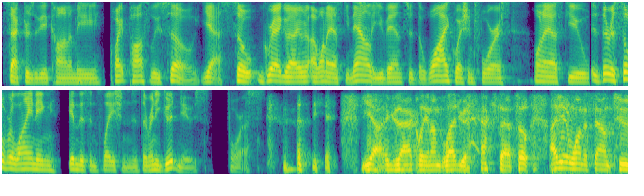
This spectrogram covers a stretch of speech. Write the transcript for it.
sectors of the economy, quite possibly so, yes. So, Greg, I, I want to ask you now, you've answered the why question for us. I want to ask you Is there a silver lining in this inflation? Is there any good news? For us. yeah, exactly. And I'm glad you asked that. So I didn't want to sound too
